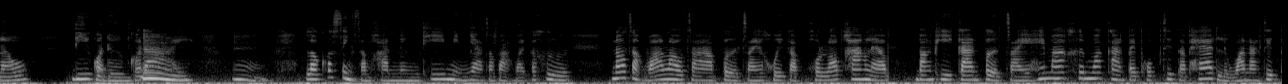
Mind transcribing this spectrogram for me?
แล้ว ดีกว่าเดิมก็ได้ อืมแล้วก็สิ่งสำคัญหนึ่งที่มิ้นอยากจะฝากไว้ก็คือ นอกจากว่าเราจะเปิดใจคุยกับคนรอบข้างแล้ว บางทีการเปิดใจให้มากขึ้นว่าการไปพบจิตแพทย์ หรือว่านักจิต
